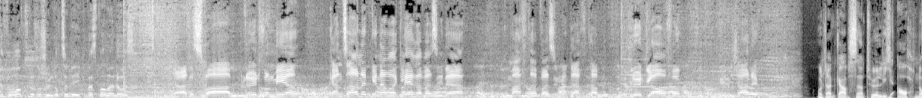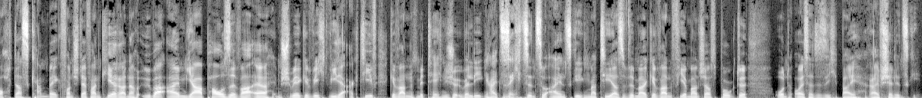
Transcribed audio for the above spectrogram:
davor, auf die Schulter zu legen. Was war da los? Ja, das war blöd von mir. Kann es auch nicht genau erklären, was ich da gemacht habe, was ich mir gedacht habe. Blöd gelaufen. Schade. Und dann gab es natürlich auch noch das Comeback von Stefan Kehrer. Nach über einem Jahr Pause war er im Schwergewicht wieder aktiv, gewann mit technischer Überlegenheit 16 zu 1 gegen Matthias Wimmer, gewann vier Mannschaftspunkte und äußerte sich bei Ralf Schelinski.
